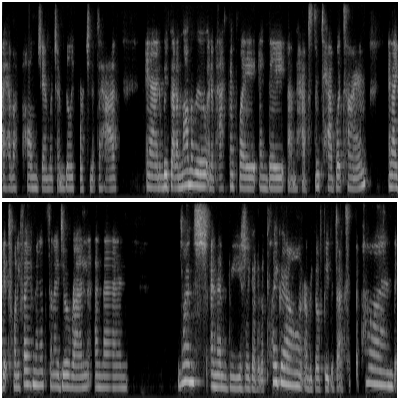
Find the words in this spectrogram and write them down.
I have a home gym, which I'm really fortunate to have. And we've got a Mamaroo and a pack and play, and they um, have some tablet time. And I get 25 minutes and I do a run and then lunch. And then we usually go to the playground or we go feed the ducks at the pond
